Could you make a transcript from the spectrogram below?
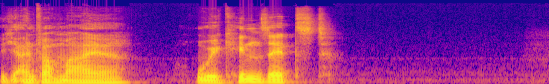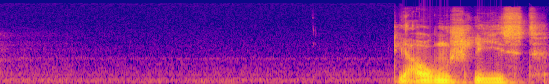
dich einfach mal ruhig hinsetzt, die Augen schließt,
